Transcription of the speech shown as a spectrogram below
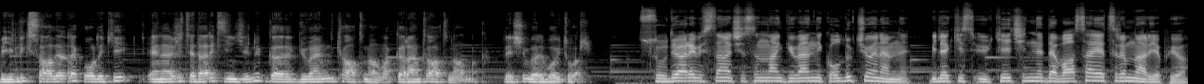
birlik sağlayarak oradaki enerji tedarik zincirini güvenlik altına almak, garanti altına almak. Değişim böyle boyutu var. Suudi Arabistan açısından güvenlik oldukça önemli. Bilakis ülke içinde devasa yatırımlar yapıyor.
